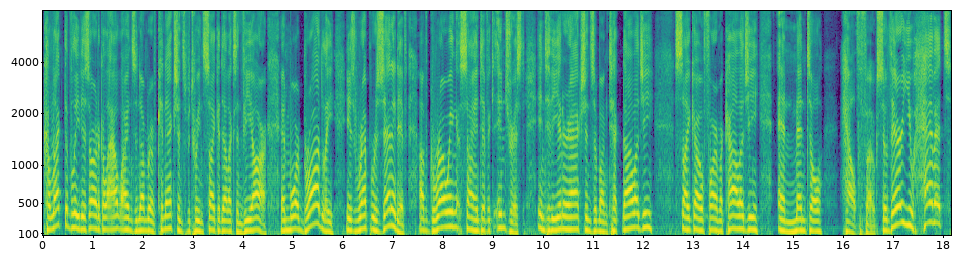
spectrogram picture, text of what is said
Collectively, this article article outlines a number of connections between psychedelics and VR, and more broadly, is representative of growing scientific interest into the interactions among technology, psychopharmacology, and mental health, folks. So there you have it.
